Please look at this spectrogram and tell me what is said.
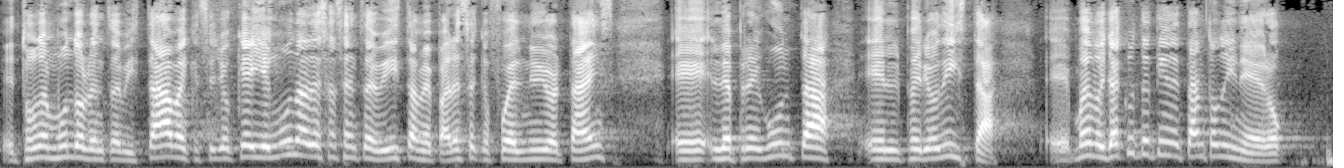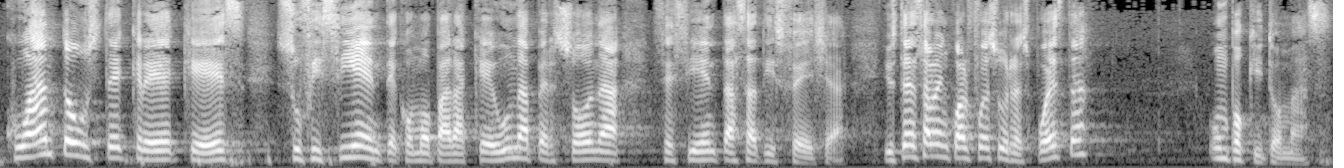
eh, todo el mundo lo entrevistaba y qué sé yo qué. Y en una de esas entrevistas, me parece que fue el New York Times, eh, le pregunta el periodista, eh, bueno, ya que usted tiene tanto dinero, ¿cuánto usted cree que es suficiente como para que una persona se sienta satisfecha? ¿Y ustedes saben cuál fue su respuesta? Un poquito más.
